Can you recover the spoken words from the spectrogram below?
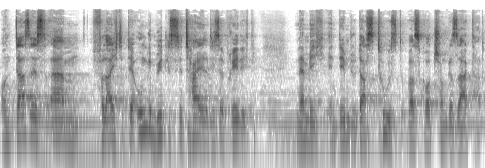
Und das ist ähm, vielleicht der ungemütlichste Teil dieser Predigt, nämlich indem du das tust, was Gott schon gesagt hat.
